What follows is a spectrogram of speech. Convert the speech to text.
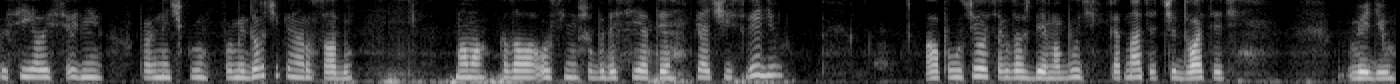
Посіяли сьогодні в парничку помідорчики на розсаду. Мама казала осінню, що буде сіяти 5-6 видів. А вийшло, як завжди, мабуть, 15 чи 20 видів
